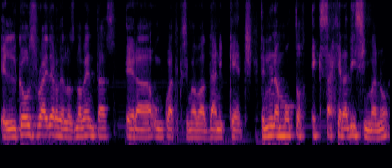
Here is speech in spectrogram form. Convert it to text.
el Ghost Rider de los noventas era un cuate que se llamaba Danny Ketch. Tenía una moto exageradísima, ¿no?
